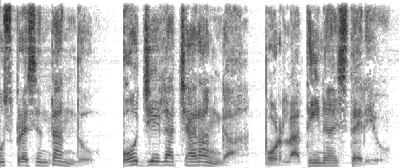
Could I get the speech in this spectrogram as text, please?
Estamos presentando Oye la charanga por Latina Stereo.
